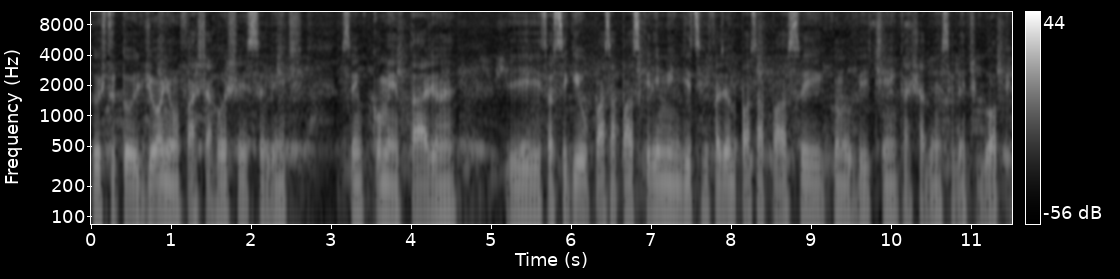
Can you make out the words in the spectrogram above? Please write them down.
do instrutor Johnny, um faixa roxa excelente sem comentário, né? E só segui o passo a passo que ele me disse, fui fazendo passo a passo e quando vi tinha encaixado um excelente golpe,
